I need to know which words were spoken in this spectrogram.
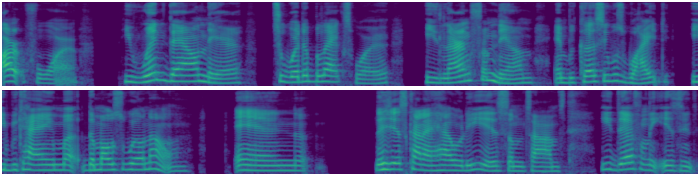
art form. He went down there to where the blacks were. He learned from them and because he was white he became the most well known and that's just kind of how it is sometimes. He definitely isn't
